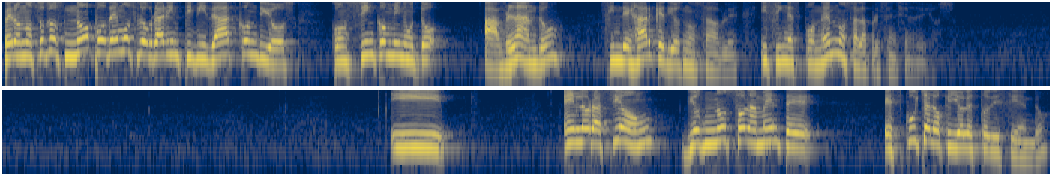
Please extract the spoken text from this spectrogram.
Pero nosotros no podemos lograr intimidad con Dios con cinco minutos hablando sin dejar que Dios nos hable y sin exponernos a la presencia de Dios. Y en la oración Dios no solamente escucha lo que yo le estoy diciendo,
